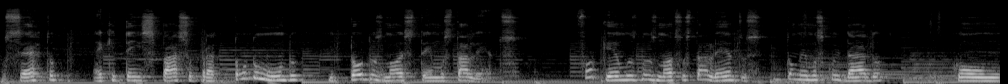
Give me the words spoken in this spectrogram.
O certo é que tem espaço para todo mundo e todos nós temos talentos foquemos nos nossos talentos e tomemos cuidado com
